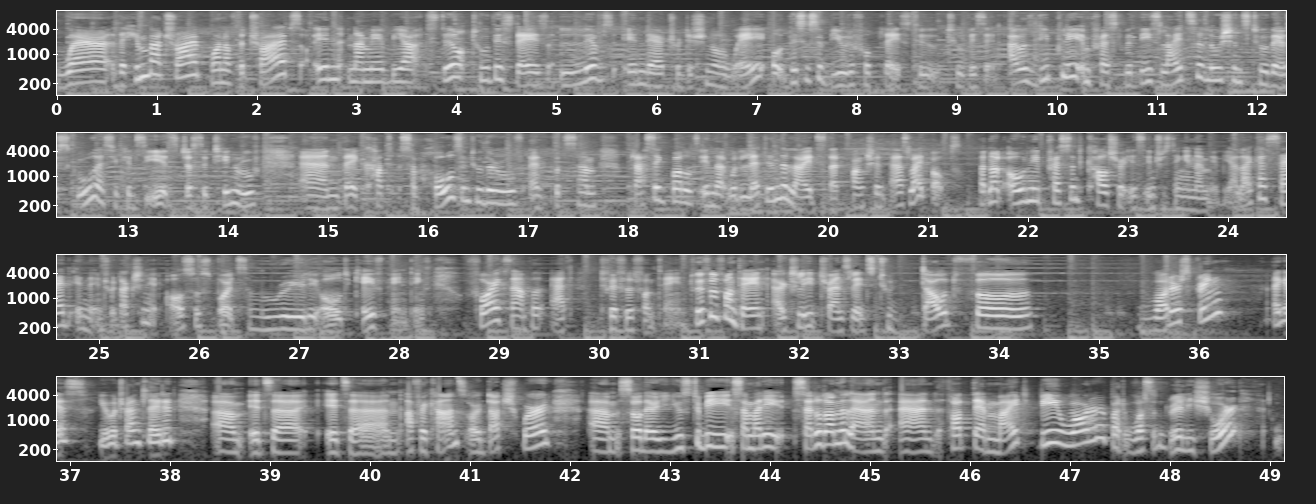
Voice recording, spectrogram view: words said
where the Himba tribe, one of the tribes in Namibia, still to this day lives in their traditional way. Oh, this is a beautiful place to, to visit. I was deeply impressed with these light solutions to their school. As you can see, it's just a tin roof and they cut some holes into the roof and put some plastic bottles in that would let in the lights that function as light bulbs. But not only present culture is interesting in Namibia, like I said in the introduction, it also sports some really old cave paintings for example, at Twyfelfontein. Twyfelfontein actually translates to doubtful water spring. I guess you would translate it. Um, it's a it's an Afrikaans or Dutch word. Um, so there used to be somebody settled on the land and thought there might be water, but wasn't really sure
